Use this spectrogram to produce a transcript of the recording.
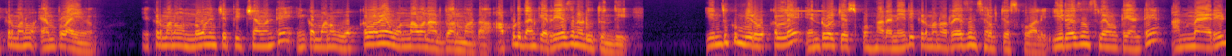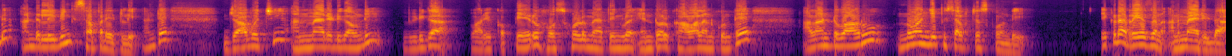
ఇక్కడ మనం ఎంప్లాయీ ఇక్కడ మనం నో అని చెప్పి ఇచ్చామంటే ఇంకా మనం ఒక్కళ్ళమే ఉన్నామని అర్థం అనమాట అప్పుడు దానికి రీజన్ అడుగుతుంది. ఎందుకు మీరు ఒక్కళ్ళే ఎన్రోల్ చేసుకుంటున్నారు అనేది ఇక్కడ మనం రీజన్ సెలెక్ట్ చేసుకోవాలి. ఈ రీజన్స్లో ఏముంటాయి అంటే అన్మ్యారీడ్ అండ్ లివింగ్ సపరేట్లీ అంటే జాబ్ వచ్చి అన్మ్యారీడ్గా ఉండి విడిగా వారి యొక్క పేరు హౌస్ హోల్డ్ మ్యాపింగ్లో ఎన్రోల్ కావాలనుకుంటే అలాంటి వారు నో అని చెప్పి సెలెక్ట్ చేసుకోండి. ఇక్కడ రీజన్ అన్మ్యారీడా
